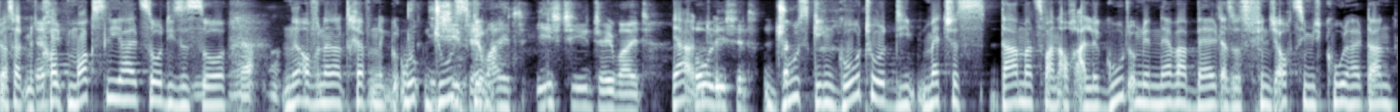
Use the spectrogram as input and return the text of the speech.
Du hast halt mit Cobb Moxley halt so dieses so ja. ne aufeinandertreffen. Juice Ishii, J. White, J. White. Ja, holy shit. Juice gegen Goto, die Matches damals waren auch alle gut um den Never Belt, also das finde ich auch ziemlich cool halt dann.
